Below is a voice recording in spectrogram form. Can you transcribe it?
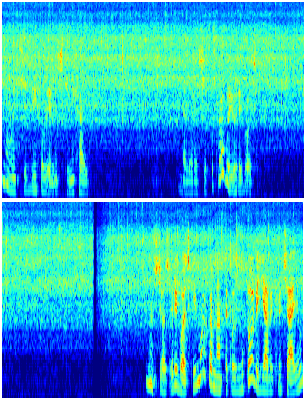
Ну, ось ще дві хвилиночки, нехай. Я зараз ще попробую грибочок. Ну що ж, грибочки і морква в нас також готові, я виключаю.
